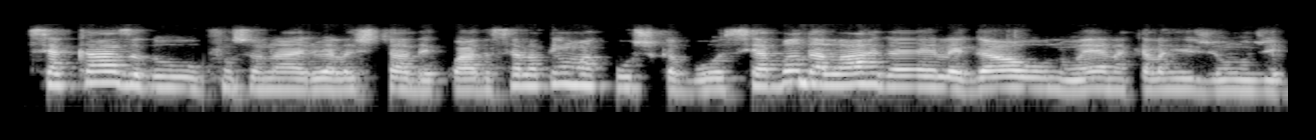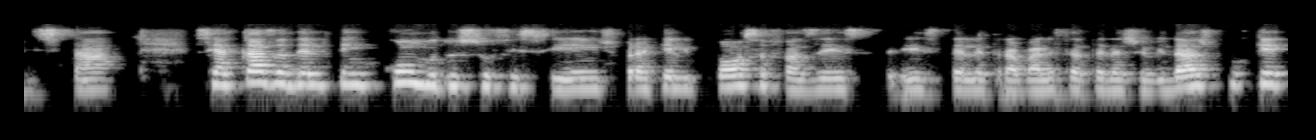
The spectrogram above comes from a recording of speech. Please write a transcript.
se a casa do funcionário ela está adequada, se ela tem uma acústica boa, se a banda larga é legal ou não é naquela região onde ele está, se a casa dele tem cômodo suficiente para que ele possa fazer esse, esse teletrabalho, essa teleatividade, porque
